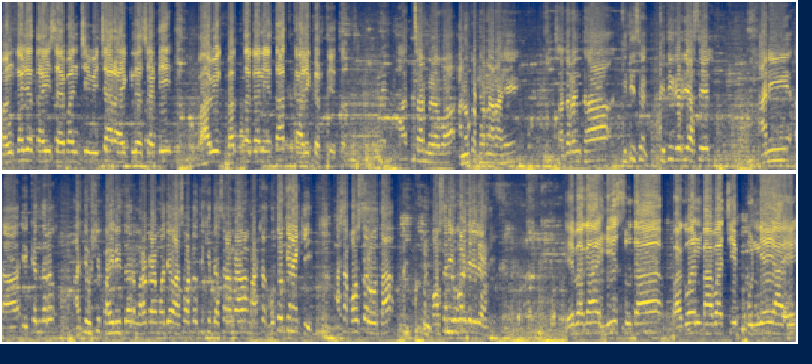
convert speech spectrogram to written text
पंकजाताई साहेबांचे विचार ऐकण्यासाठी भाविक भक्तगण येतात कार्यकर्ते येतात. आजचा मेळावा अनोखा ठरणार आहे. साधारणतः किती स- किती गर्दी असेल? आणि एकंदर अतिवृष्टी पाहिली तर मराठवाड्यामध्ये असं वाटत होतं की दसरा मेळावा महाराष्ट्रात होतो की नाही की? असा पाऊस चालू होता. पण पावसाने उघड दिलेले आहे. हे बघा ही सुद्धा भगवान बाबाची पुण्यही आहे.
